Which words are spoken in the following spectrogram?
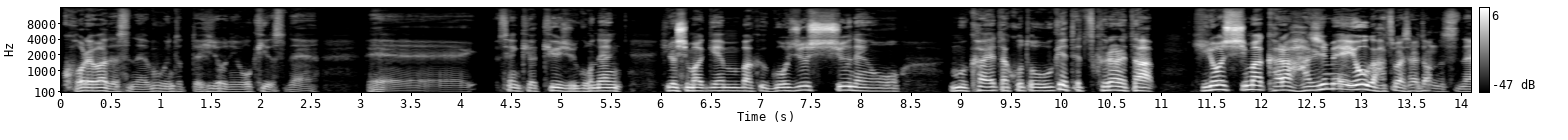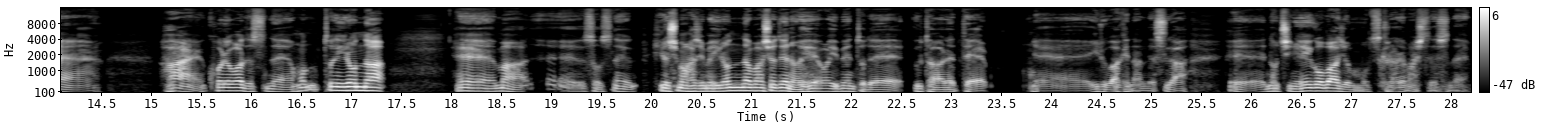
これはですね僕にとって非常に大きいですね、えー、1995年広島原爆50周年を迎えたことを受けて作られた「広島から始めよう」が発売されたんですね。はい。これはですね本当にいろんな、えー、まあ、えー、そうですね。広島はじめいろんな場所での平和イベントで歌われて、えー、いるわけなんですが、え、後に英語バージョンも作られましてですね、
